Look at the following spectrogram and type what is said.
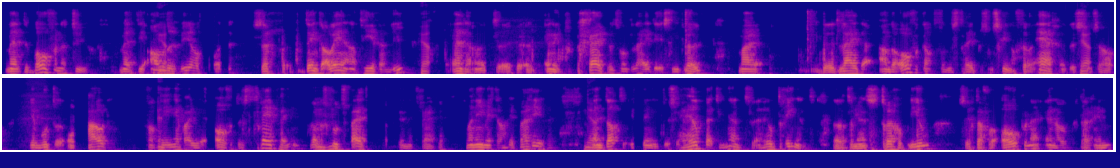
met de bovennatuur, met die andere ja. wereldorde. Ze denken alleen aan het hier en nu. Ja. En, aan het, uh, en ik begrijp het, want lijden is niet leuk. Maar het lijden aan de overkant van de streep is misschien nog veel erger. Dus ja. je, zou, je moet onthouden van dingen waar je over de streep heen wel eens mm -hmm. goed spijt van kunnen krijgen. maar niet meer kan repareren. En dat vind ik dus heel pertinent, heel dringend. Dat de mensen terug opnieuw zich daarvoor openen en ook daarin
